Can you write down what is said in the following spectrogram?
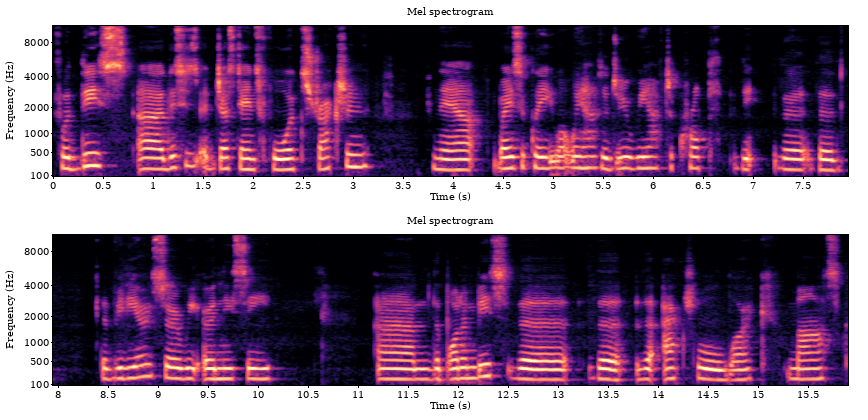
for this, uh, this is a Just Dance 4 extraction. Now, basically what we have to do, we have to crop the, the, the, the video so we only see um, the bottom bit, the the the actual like mask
